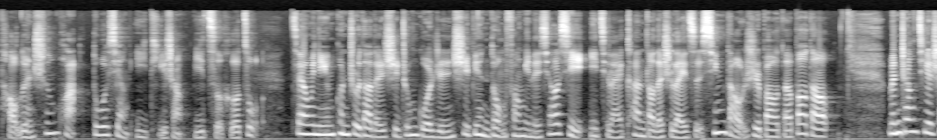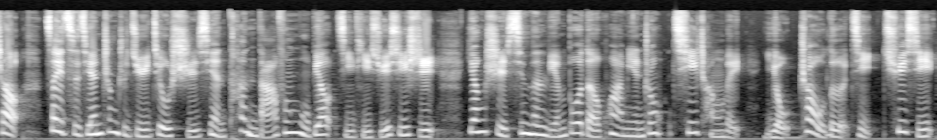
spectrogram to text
讨论深化多项议题上彼此合作。再为您关注到的是中国人事变动方面的消息，一起来看到的是来自《星岛日报》的报道。文章介绍，在此前政治局就实现碳达峰目标集体学习时，央视新闻联播的画面中，七常委有赵乐际缺席。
